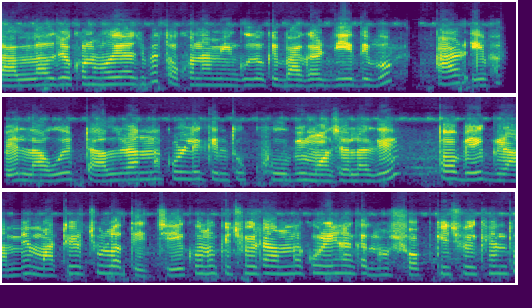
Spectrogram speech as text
লাল লাল যখন হয়ে আসবে তখন আমি এগুলোকে বাগার দিয়ে দেব। আর এভাবে লাউয়ের ডাল রান্না করলে কিন্তু খুবই মজা লাগে। তবে গ্রামে মাটির চুলাতে যে কোনো কিছুই রান্না করি না কেন সব কিছুই কিন্তু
